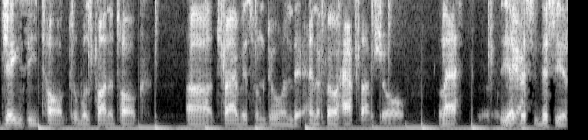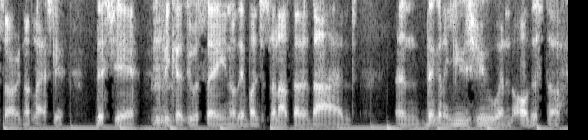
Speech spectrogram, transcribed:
Jay Z talked was trying to talk uh, Travis from doing the NFL halftime show last yeah, Yeah. this this year. Sorry, not last year. This year because he was saying you know they're a bunch of sellouts that are die and and they're gonna use you and all this stuff.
